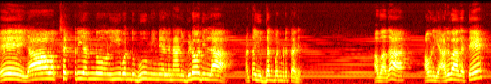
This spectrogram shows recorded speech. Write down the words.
ಏ, ಯಾವ ಕ್ಷತ್ರಿಯನ್ನು ಈ ಒಂದು ಭೂಮಿ ಮೇಲೆ ನಾನು ಬಿಡೋದಿಲ್ಲ ಅಂತ ಯುದ್ಧಕ್ಕೆ ಬಂದ್ಬಿಡ್ತಾನೆ. ಅವಾಗ ಅವನಿಗೆ ಅರಿವಾಗತ್ತೆ,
